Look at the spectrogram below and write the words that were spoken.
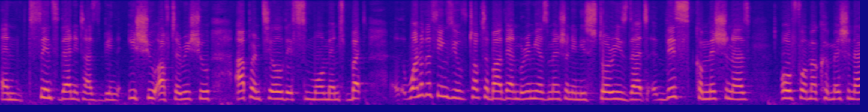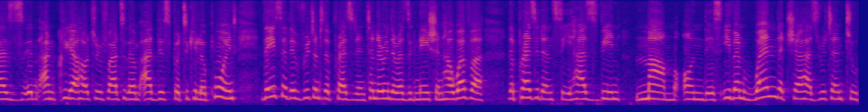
And since then, it has been issue after issue up until this moment. But uh, one of the things you've talked about there, and Murimi has mentioned in his story, is that these commissioners or former commissioners, unclear how to refer to them at this particular point, they said they've written to the president tendering the resignation. However, the presidency has been mum on this, even when the chair has written to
